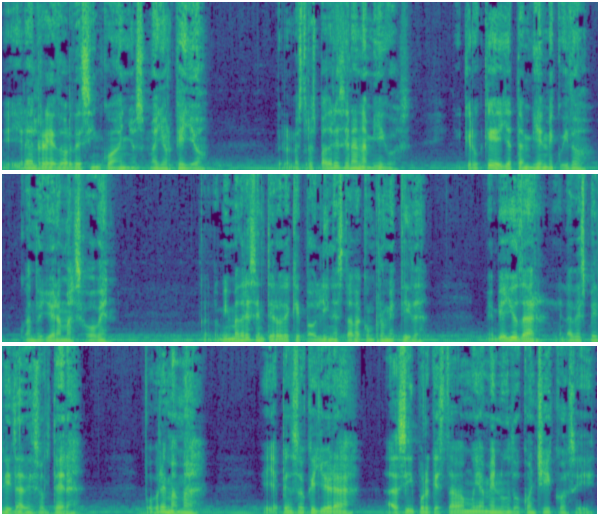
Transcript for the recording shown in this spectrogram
ella era alrededor de cinco años mayor que yo, pero nuestros padres eran amigos y creo que ella también me cuidó cuando yo era más joven. Cuando mi madre se enteró de que Paulina estaba comprometida, me envió a ayudar en la despedida de soltera. Pobre mamá, ella pensó que yo era así porque estaba muy a menudo con chicos y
